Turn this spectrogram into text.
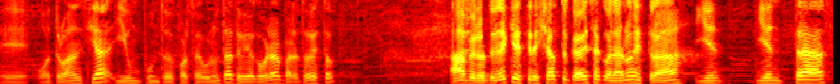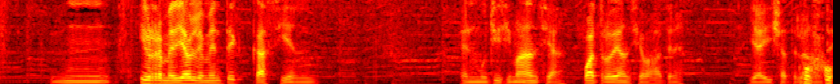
eh, otro ansia y un punto de fuerza de voluntad. Te voy a cobrar para todo esto. Ah, pero tenés que estrellar tu cabeza con la nuestra, ¿ah? Y, en- y entras mm, irremediablemente casi en, en muchísima ansia. Cuatro de ansia vas a tener. Y ahí ya te lo anoté.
